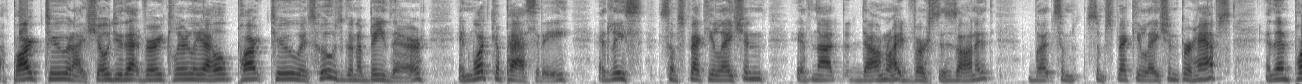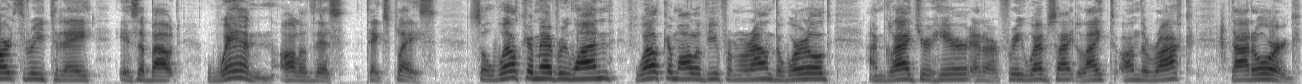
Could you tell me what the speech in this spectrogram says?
Uh, part two, and I showed you that very clearly, I hope. Part two is who's going to be there, in what capacity, at least some speculation, if not downright verses on it, but some, some speculation perhaps. And then part three today is about when all of this takes place. So, welcome everyone. Welcome all of you from around the world. I'm glad you're here at our free website, lightontherock.org.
